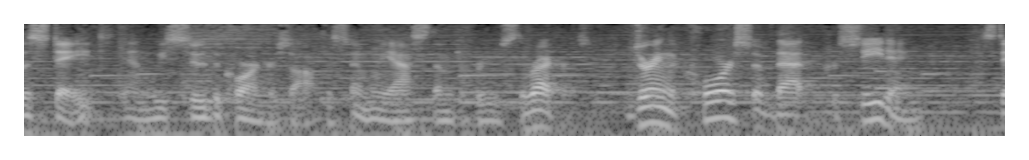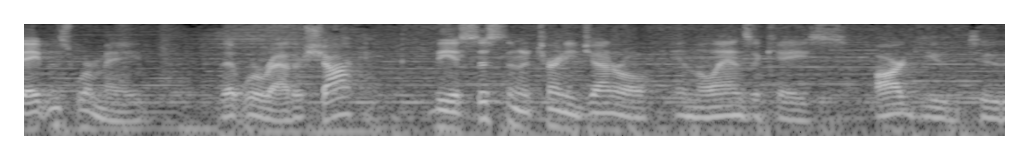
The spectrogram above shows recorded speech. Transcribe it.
the state and we sued the coroner's office and we asked them to produce the records. During the course of that proceeding, statements were made that were rather shocking. The assistant attorney general in the Lanza case argued to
